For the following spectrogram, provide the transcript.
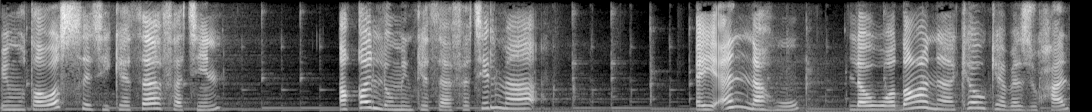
بمتوسط كثافة أقل من كثافة الماء. أي أنه لو وضعنا كوكب زحل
